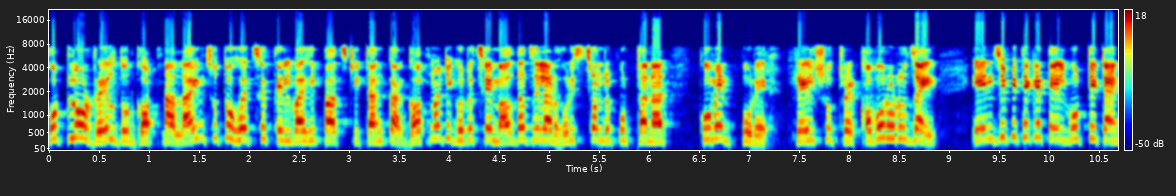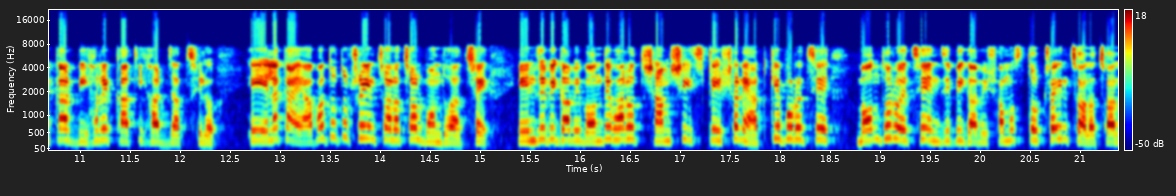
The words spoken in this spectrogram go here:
ঘটল রেল দুর্ঘটনা। লাইনচ্যুত হয়েছে তেলবাহী পাঁচটি ট্যাঙ্কার। ঘটনাটি ঘটেছে মালদা জেলার হরিশ্চন্দ্রপুর থানার কুমেদপুরে রেল সূত্রের খবর অনুযায়ী, এনজিপি থেকে তেল ভর্তি ট্যাঙ্কার বিহারের কাটিহাট যাচ্ছিল। এই এলাকায় আপাতত ট্রেন চলাচল বন্ধ আছে। এনজিপি গামী বন্দে ভারত শামসি স্টেশনে আটকে পড়েছে। বন্ধ রয়েছে এনজিপি গামী সমস্ত ট্রেন চলাচল।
